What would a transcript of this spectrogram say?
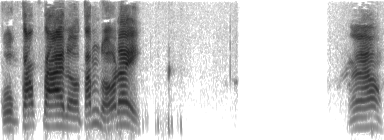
Cuộn tóc tay rồi tắm rửa đi. Nghe không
